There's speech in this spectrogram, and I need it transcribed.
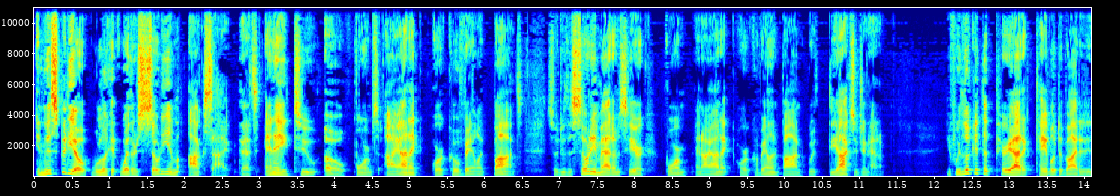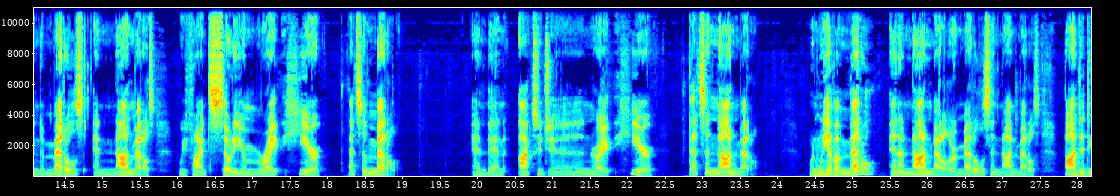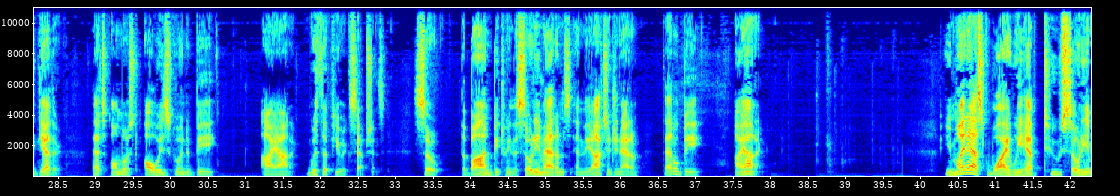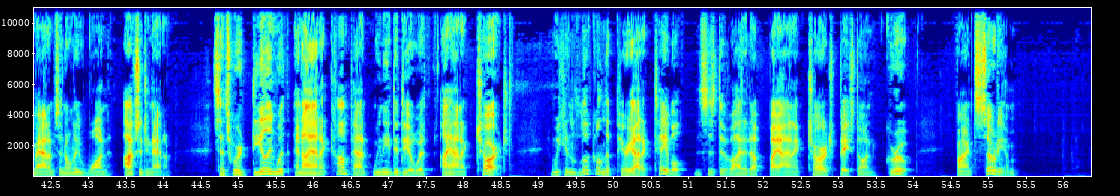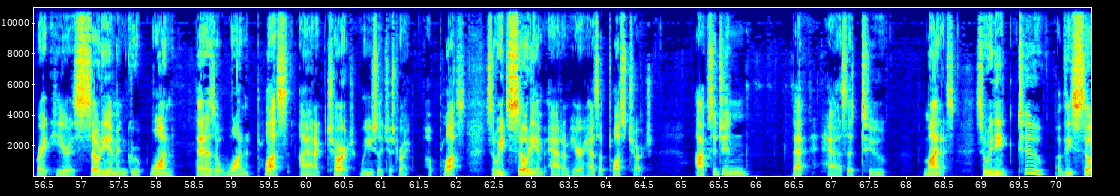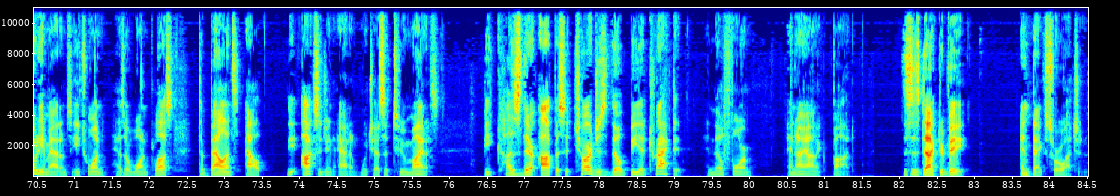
In this video, we'll look at whether sodium oxide, that's Na2O, forms ionic or covalent bonds. So do the sodium atoms here form an ionic or covalent bond with the oxygen atom? If we look at the periodic table divided into metals and nonmetals, we find sodium right here, that's a metal. And then oxygen right here, that's a nonmetal. When we have a metal and a nonmetal, or metals and nonmetals, bonded together, that's almost always going to be ionic, with a few exceptions. So the bond between the sodium atoms and the oxygen atom, that'll be ionic. You might ask why we have two sodium atoms and only one oxygen atom. Since we're dealing with an ionic compound, we need to deal with ionic charge. And we can look on the periodic table. This is divided up by ionic charge based on group. Find sodium. Right here is sodium in group 1, that has a 1 plus ionic charge. We usually just write a plus. So each sodium atom here has a plus charge. Oxygen, that has a 2 minus. So we need two of these sodium atoms, each one has a 1 plus, to balance out the oxygen atom, which has a 2 minus. Because they're opposite charges, they'll be attracted, and they'll form an ionic bond. This is Dr. B, and thanks for watching.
